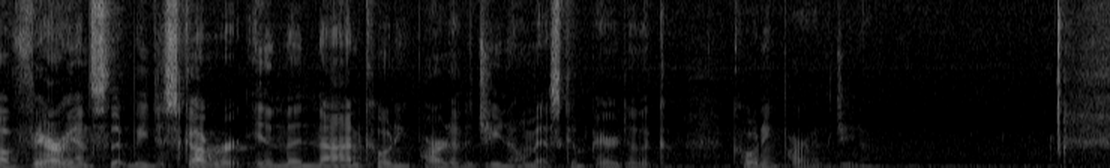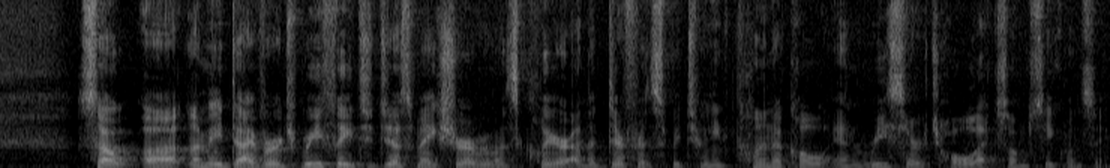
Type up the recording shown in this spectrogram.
of variants that we discover in the non-coding part of the genome as compared to the coding part of the genome. So uh, let me diverge briefly to just make sure everyone's clear on the difference between clinical and research whole exome sequencing.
